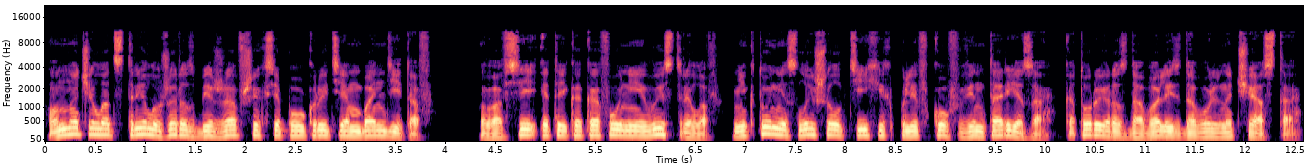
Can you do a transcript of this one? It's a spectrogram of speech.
он начал отстрел уже разбежавшихся по укрытиям бандитов. Во всей этой какофонии выстрелов никто не слышал тихих плевков винтореза, которые раздавались довольно часто.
